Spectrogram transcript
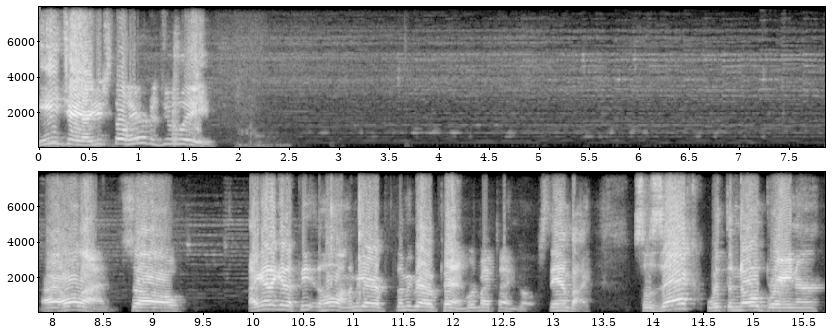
EJ, are you still here? Did you leave? All right, hold on. So I gotta get a hold on. Let me get a, let me grab a pen. Where'd my pen go? Stand by. So Zach with the no brainer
